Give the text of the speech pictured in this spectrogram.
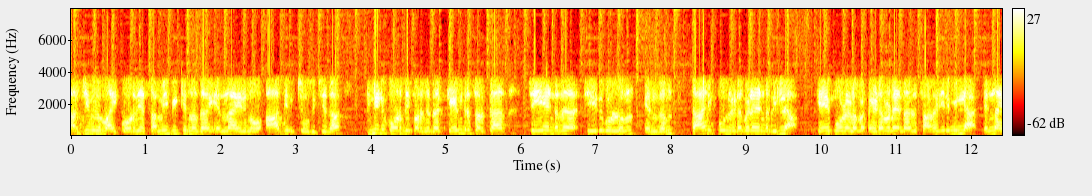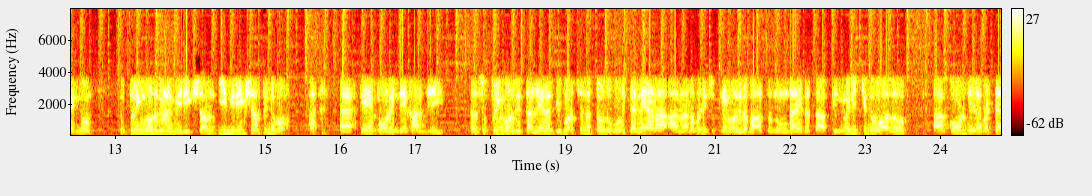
ഹർജികളുമായി കോടതിയെ സമീപിക്കുന്നത് എന്നായിരുന്നു ആദ്യം ചോദിച്ചത്. പിന്നീട് കോടതി പറഞ്ഞത് കേന്ദ്ര സർക്കാർ ചെയ്യേണ്ടത് ചെയ്തുകൊള്ളും എന്നതും താനിപ്പോൾ ഇടപെടേണ്ടതില്ല. കെ പോൾ ഇടപെ- ഇടപെടേണ്ട ഒരു സാഹചര്യമില്ല എന്നായിരുന്നു സുപ്രീം കോടതിയുടെ നിരീക്ഷണം. ഈ നിരീക്ഷണത്തിന്റെ കെ പോളിന്റെ ഹർജി സുപ്രീം കോടതി തള്ളിയത്. വിമർശനത്തോടു കൂടി തന്നെയാണ് ആ നടപടി സുപ്രീം കോടതിയുടെ ഭാഗത്തുനിന്ന് ഉണ്ടായത്. പിൻവലിക്കുന്നുവോ അതോ കോടതി ഇടപെട്ട്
